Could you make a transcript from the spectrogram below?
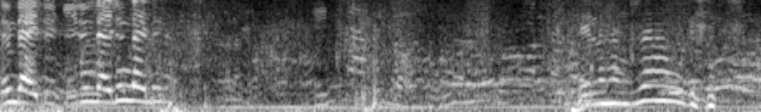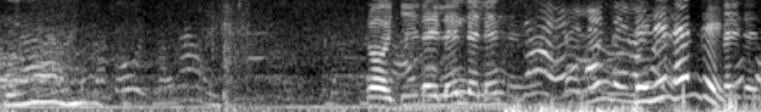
Đứng đây, đứng chị đứng đây, đứng đây, đứng đây. Đây là hàng rau của nhau Rồi chị đây lên, đây lên. đây. Đây lên em đi Đây đây đây.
